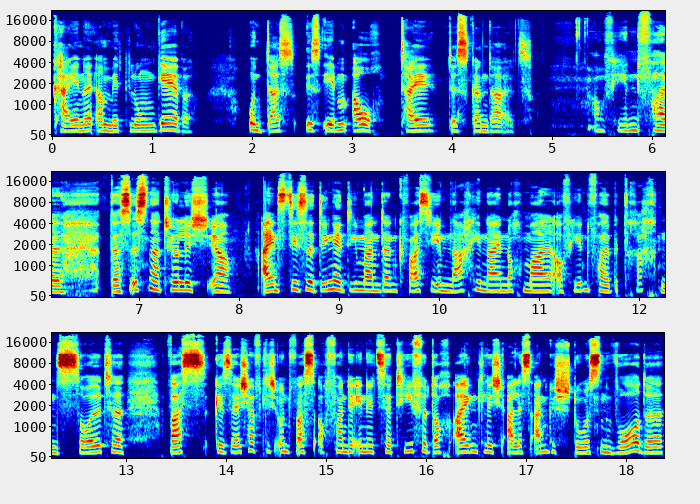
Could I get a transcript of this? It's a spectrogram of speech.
keine Ermittlungen gäbe. Und das ist eben auch Teil des Skandals. Auf jeden Fall. Das ist natürlich, ja, eins dieser Dinge, die man dann quasi im Nachhinein nochmal auf jeden Fall betrachten sollte, was gesellschaftlich und was auch von der Initiative doch eigentlich alles angestoßen wurde.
